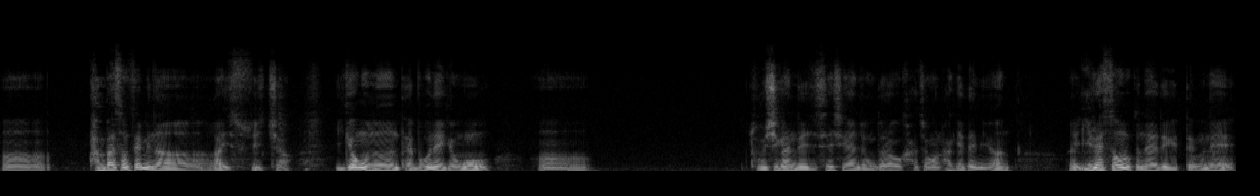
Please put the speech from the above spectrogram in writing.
어, 단발성 세미나가 있을 수 있죠. 이 경우는 대부분의 경우 어, 2시간 내지 3시간 정도라고 가정을 하게 되면 일회성으로 끝나야 되기 때문에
